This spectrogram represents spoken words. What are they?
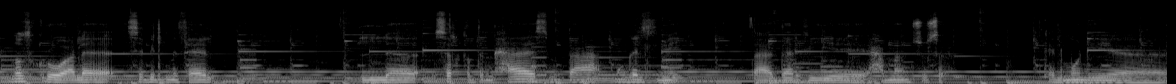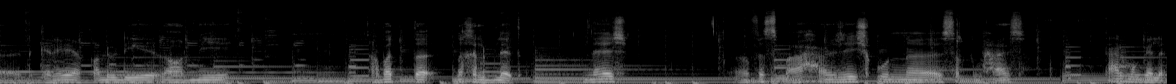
نذكروا على سبيل المثال سرقة النحاس متاع منقلة الماء متاع دار في حمام سوسة كلموني آه، الكراية قالوا لي راه الماء هبط لاخر البلاد. ليش في الصباح جاي شكون آه، سرق نحاس تاع المنقلة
